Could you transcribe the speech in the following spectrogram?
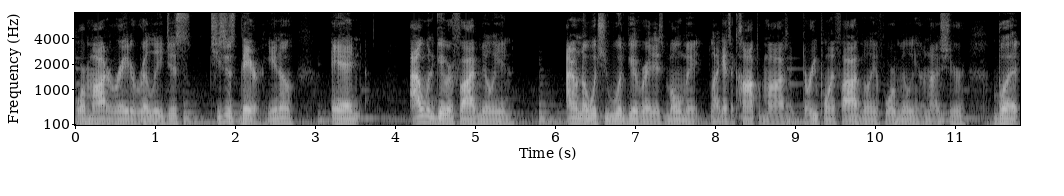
or moderator. Really, just she's just there, you know. And I wouldn't give her five million. I don't know what you would give her at this moment, like as a compromise, like 3.5 million, 4 million, I'm not sure. But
